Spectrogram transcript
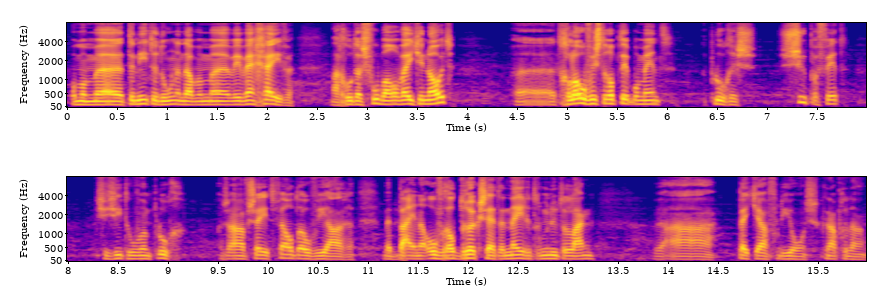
om hem uh, teniet te doen en dat we hem uh, weer weggeven. Maar goed, als voetbal weet je nooit. het geloof is er op dit moment. De ploeg is super fit. Als je ziet hoe we een ploeg als AFC het veld overjagen. Met bijna overal druk zetten, 90 minuten lang. Ja, petje af voor die jongens. Knap gedaan.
